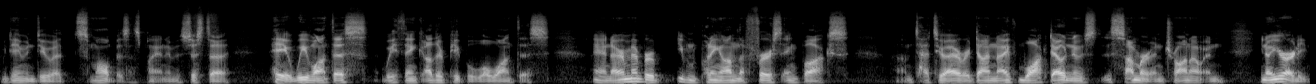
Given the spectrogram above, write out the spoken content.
We didn't even do a small business plan. It was just a, hey, we want this. We think other people will want this. And I remember even putting on the first Inkbox um, tattoo I ever done. I walked out and it was summer in Toronto, and you know you're already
